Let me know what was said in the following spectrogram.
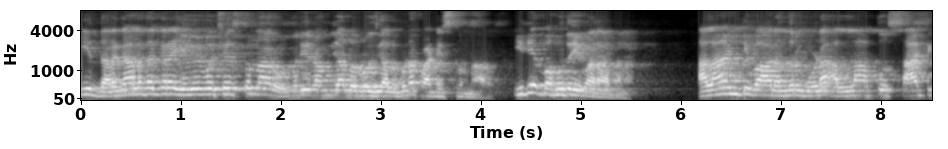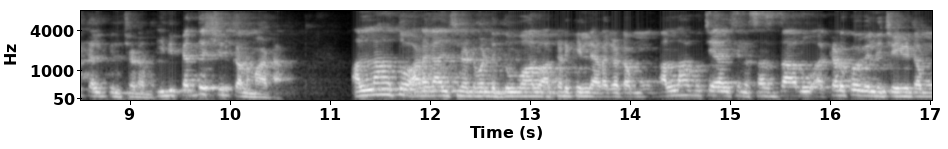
ఈ దర్గాల దగ్గర ఏవేవో చేస్తున్నారు మరియు రంజాన్లో రోజాలు కూడా పాటిస్తున్నారు. ఇదే బహుదైవారాధన అలాంటి వారందరూ కూడా అల్లాహతో సాటి కల్పించడం ఇది పెద్ద షిర్క్ అన్నమాట. అల్లాహతో అడగాల్సినటువంటి దువ్వాలు అక్కడికి వెళ్ళి అడగటము అల్లాహకు చేయాల్సిన సజ్దాలు అక్కడికో వెళ్ళి చేయటము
